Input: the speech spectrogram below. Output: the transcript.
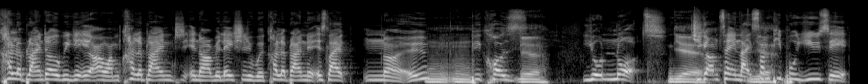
colorblind," oh we get, oh I'm colorblind in our relationship, we're colorblind. It's like no, because Yeah. you're not. Yeah. Do you get what I'm saying? Like some people use it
